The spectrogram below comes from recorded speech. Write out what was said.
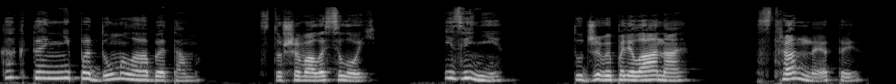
«Как-то не подумала об этом», — стушевалась Лой. «Извини». Тут же выпалила она. «Странная ты», —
